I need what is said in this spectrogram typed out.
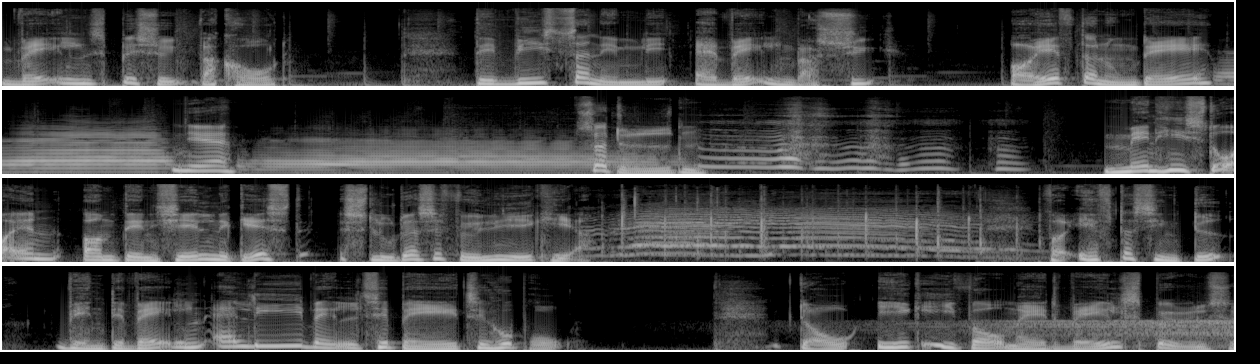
Valens besøg var kort. Det viste sig nemlig, at valen var syg. Og efter nogle dage, ja, så døde den. Men historien om den sjældne gæst slutter selvfølgelig ikke her. For efter sin død vendte valen alligevel tilbage til Hobro. Dog ikke i form af et valspøgelse.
